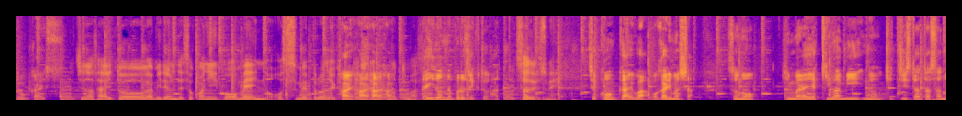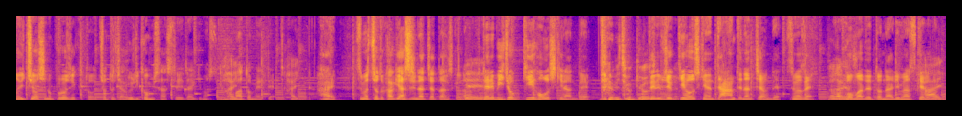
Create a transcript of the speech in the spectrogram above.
了解です。うちのサイトが見れるんでそこにこうメインのおすすめプロジェクトはいとしてはいはいはい載ってますで。いろんななプロジェクトがあってそうですね。じゃあ今回は分かりました。そのヒマラヤ極みのキッチンスターターさんの一押しのプロジェクトをちょっとじゃあ売り込みさせていただきます、今はい。まとめて。はい。はい。すみません。ちょっと駆け足になっちゃったんですけどいえいえ。テレビジョッキー方式なんで。テレビ状況テレビジョッキー方式なんでダーンってなっちゃうんですみません。ましたこまでとなりますけれども、はい。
